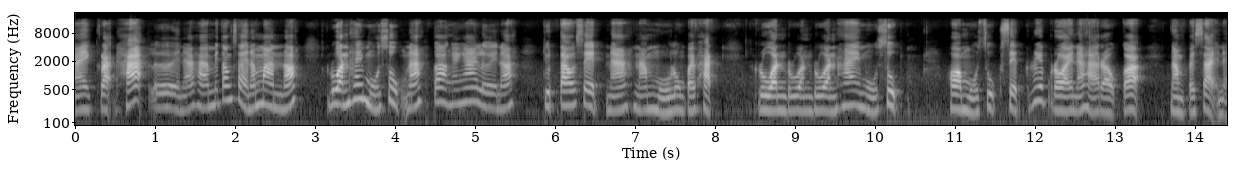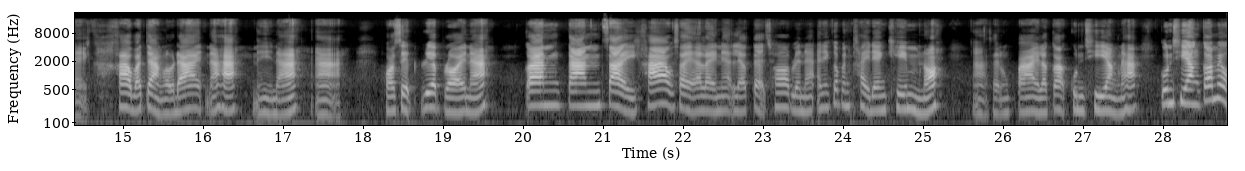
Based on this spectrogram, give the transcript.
ในกระทะเลยนะคะ ไม่ต้องใส่น้ำมันเนาะรวนให้หมูสุกนะ ก็ง่ายๆเลยนะ จุดเตาเสร็จนะนำหมูลงไปผัด รวนรวนรวนให้หมูสุกพอหมูสุกเสร็จเรียบร้อยนะคะ เราก็นำไปใส่ในข้าวบะจ่างเราได้นะคะ นี่นะอ่าพอเสร็จเรียบร้อยนะ การการใส่ข้าวใส่อะไรเนี่ยแล้วแต่ชอบเลยนะ อันนี้ก็เป็นไข่แดงเค็มเนาะ อ่าใส่ลงไปแล้วก็กุนเชียงนะคะกุนเชียงก็ไม่โอ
